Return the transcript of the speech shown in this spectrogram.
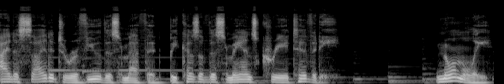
I decided to review this method because of this man's creativity. Normally,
